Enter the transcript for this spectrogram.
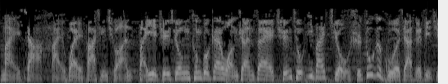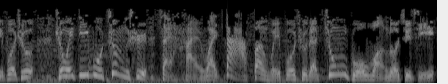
买下海外发行权。《白夜追凶》通过该网站在全球一百九十多个国家和地区播出，成为第一部正式在海外大范围播出的中国网络剧集。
